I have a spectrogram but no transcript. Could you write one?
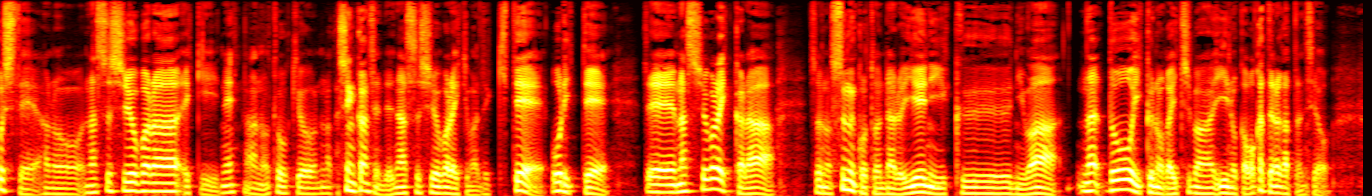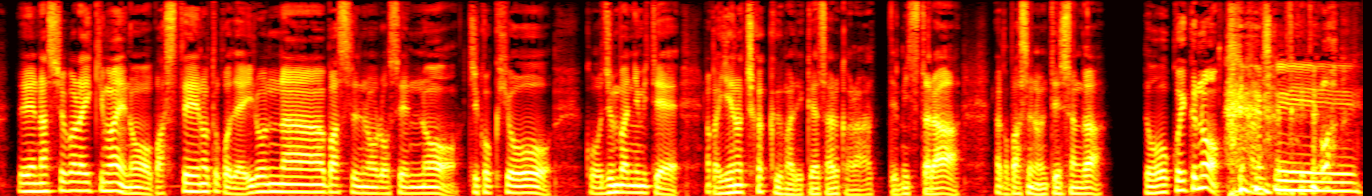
越して、あの、那須塩原駅ね、あの、東京、なんか新幹線で那須塩原駅まで来て、降りて、で、那須塩原駅から、その住むことになる家に行くには、な、どう行くのが一番いいのか分かってなかったんですよ。で、那須塩原駅前のバス停のとこで、いろんなバスの路線の時刻表を、こう順番に見て、なんか家の近くまで行くやつあるかなって見てたら、なんかバスの運転手さんが、どこ行くの？って話しかけて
